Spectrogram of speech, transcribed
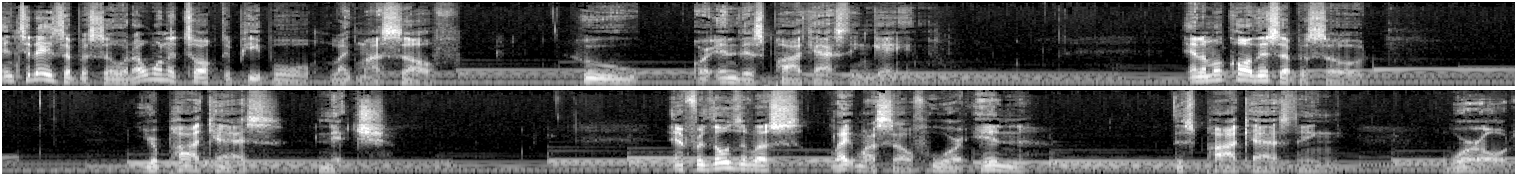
In today's episode, I want to talk to people like myself who are in this podcasting game. And I'm going to call this episode Your Podcast Niche. And for those of us like myself who are in this podcasting world,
